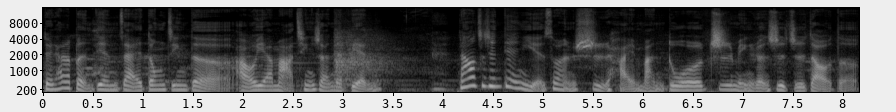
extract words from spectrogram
对，它的本店在东京的奥亚马青山那边。然后这间店也算是还蛮多知名人士知道的，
